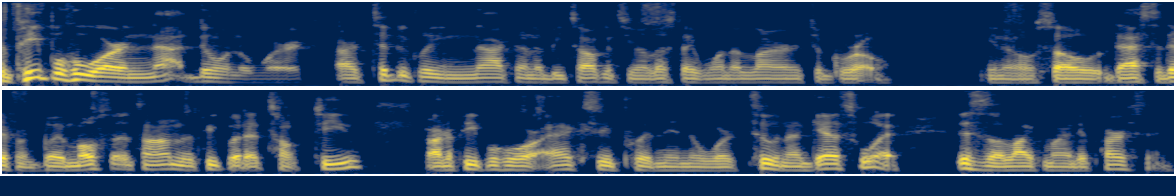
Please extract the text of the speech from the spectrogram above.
the people who are not doing the work are typically not going to be talking to you unless they want to learn to grow you know so that's the difference. But most of the time the people that talk to you are the people who are actually putting in the work too. Now guess what? This is a like-minded person.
